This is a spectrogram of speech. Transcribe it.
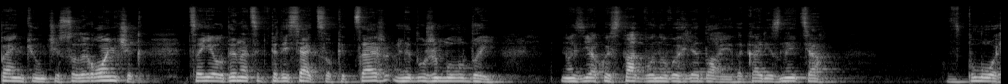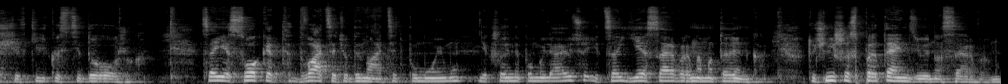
Pentium чи Celeronчик. Це є 1150 сокет. Це ж не дуже молодий. Ось якось так воно виглядає. Така різниця в площі, в кількості дорожок. Це є сокет 2011, по-моєму, якщо я не помиляюся, і це є серверна материнка. Точніше, з претензією на серверну.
